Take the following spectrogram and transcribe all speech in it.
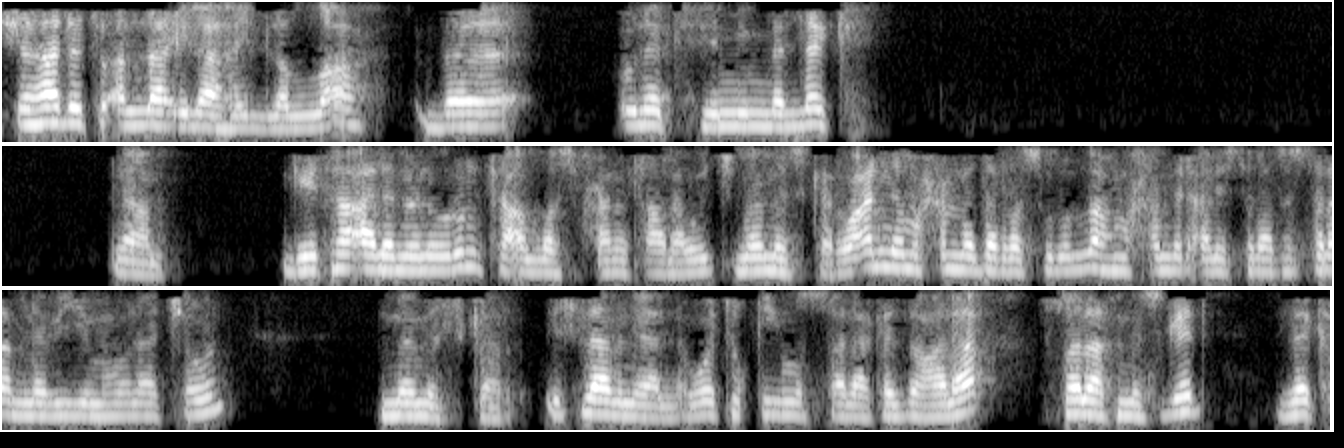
ሸሃደቱ አን ላ ኢላሃ ኢላላህ በእውነት የሚመለክ ናም ጌታ አለመኖሩን ከአላህ ስብሓን ወተዓላ ውጭ መመስከር። ወአነ ሙሐመድን ረሱሉላህ ሙሐመድ አለ ሰላቱ ወሰላም ነቢይ መሆናቸውን መመስከር። ኢስላም ነው ያለ ወቱቂሙ ሰላ ከዛ በኋላ ሶላት መስገድ ዘካ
